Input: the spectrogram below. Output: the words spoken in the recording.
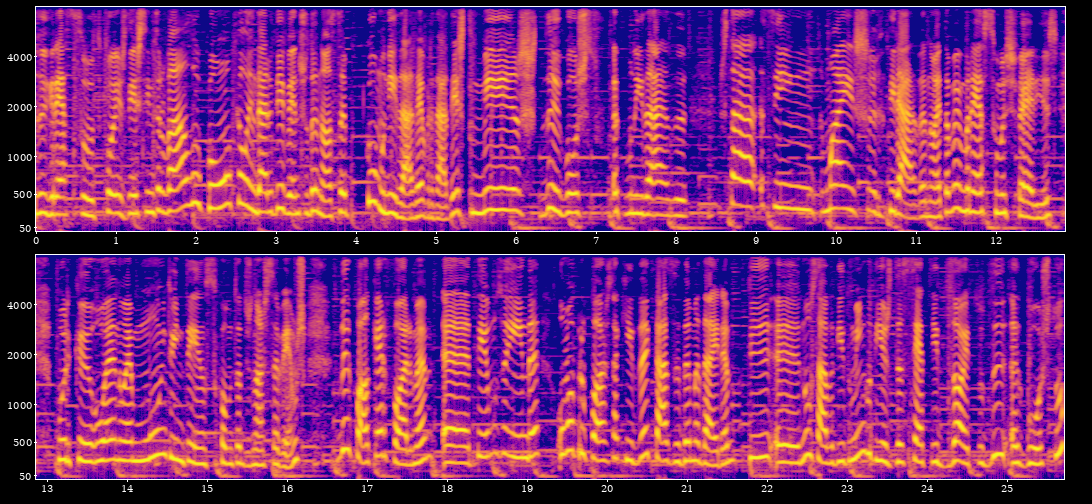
regresso depois deste intervalo com o calendário de eventos da nossa comunidade. É verdade, este mês de agosto a comunidade está assim mais retirada, não é? Também merece umas férias, porque o ano é muito intenso, como todos nós sabemos. De qualquer forma, eh, temos ainda uma proposta aqui da Casa da Madeira que eh, no sábado e domingo, dias 17 e 18 de agosto,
